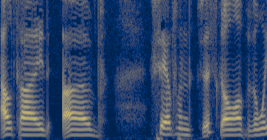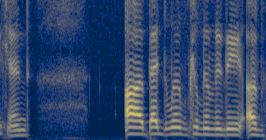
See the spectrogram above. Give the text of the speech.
outside of San Francisco over the weekend. A bedroom community of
